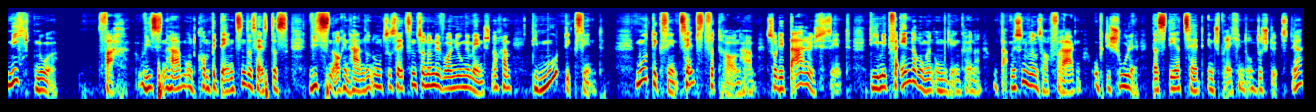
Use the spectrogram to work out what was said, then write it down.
nicht nur Fachwissen haben und Kompetenzen, das heißt, das Wissen auch in Handeln umzusetzen, sondern wir wollen junge Menschen auch haben, die mutig sind mutig sind, Selbstvertrauen haben, solidarisch sind, die mit Veränderungen umgehen können. Und da müssen wir uns auch fragen, ob die Schule das derzeit entsprechend unterstützt. Ja?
